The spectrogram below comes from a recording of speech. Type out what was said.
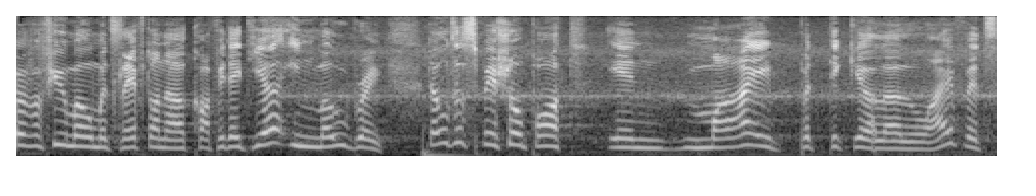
have a few moments left on our coffee date here in Mowbray. That was a special part in my particular life. It's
